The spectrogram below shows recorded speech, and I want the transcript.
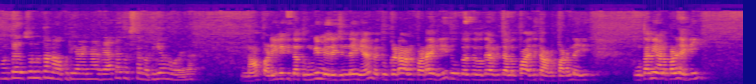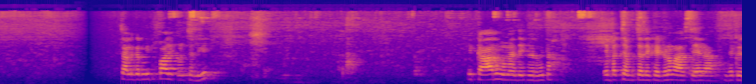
ਹੁਣ ਤੇ ਤੁਹਾਨੂੰ ਤਾਂ ਨੌਕਰੀ ਵਾਲੇ ਨਾਲ ਵਿਆਹ ਤਾਂ ਤੁਸੀਂ ਤਾਂ ਵਧੀਆ ਹੋਵੇਗਾ ਨਾ ਪੜ੍ਹੀ ਲਿਖੀ ਤਾਂ ਤੂੰ ਵੀ ਮੇਰੇ ਜਿੰਨਾ ਹੀ ਹੈ ਮੈਂ ਤੂੰ ਕਿਹੜਾ ਅਨਪੜ੍ਹ ਹੈਗੀ ਤੂੰ ਤਾਂ ਉਹਦੇ ਹਣ ਚਲੋ ਭਾਜੀ ਤਾਂ ਅਨਪੜ੍ਹ ਤੂੰ ਤਾਂ ਨਹੀਂ ਅਨਪੜ੍ਹ ਹੈਗੀ। ਚੱਲ ਗਰਮੀ ਭਾਜੀ ਕੋਲ ਚੱਲੀਏ। ਇੱਕ ਆ ਰੂਮ ਹੈ ਦੇਖ ਗਰਮੀ ਤਾਂ। ਇਹ ਬੱਚਿਆਂ ਬੱਚਿਆਂ ਦੇ ਖੇਡਣ ਵਾਸਤੇ ਹੈਗਾ ਜੇ ਕੋਈ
